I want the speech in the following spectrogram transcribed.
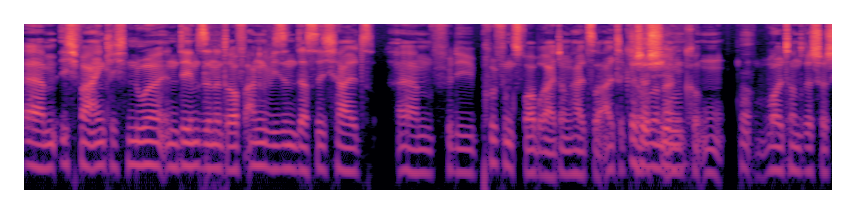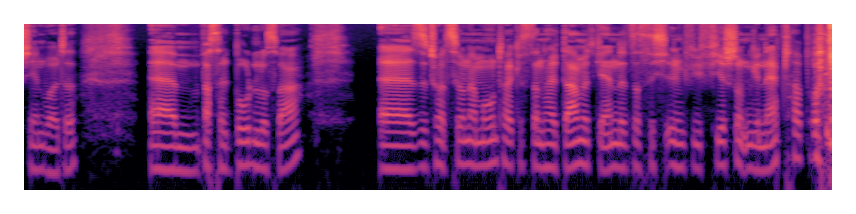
ähm, ich war eigentlich nur in dem Sinne darauf angewiesen, dass ich halt ähm, für die Prüfungsvorbereitung halt so alte Klausuren angucken ja. wollte und recherchieren wollte, ähm, was halt bodenlos war. Äh, Situation am Montag ist dann halt damit geendet, dass ich irgendwie vier Stunden genappt habe und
